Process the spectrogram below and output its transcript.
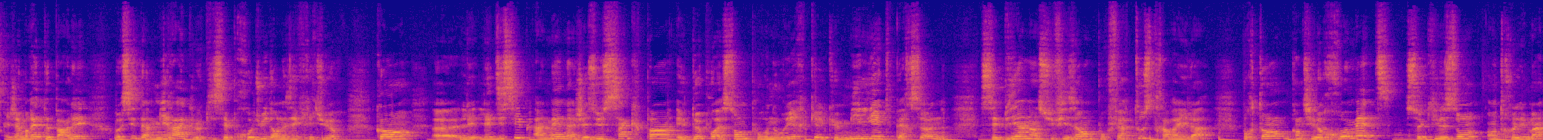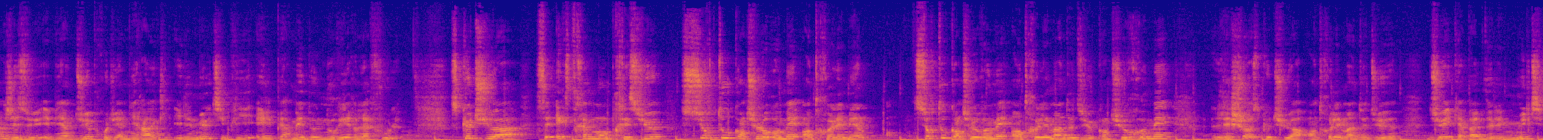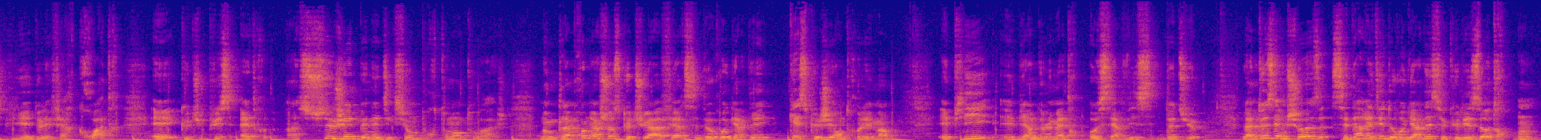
J'aimerais te parler aussi d'un miracle qui s'est produit dans les Écritures quand euh, les, les, disciples amènent à Jésus cinq pains et deux poissons pour nourrir quelques milliers de personnes. C'est bien insuffisant pour faire tout ce travail-là. Pourtant, quand ils remettent ce qu'ils ont entre les mains de Jésus, eh bien Dieu produit un miracle, il multiplie et il permet de nourrir la foule. Ce que tu as, c'est extrêmement précieux, surtout quand tu le remets entre les mains, Surtout quand tu le remets entre les mains de Dieu, quand tu remets les choses que tu as entre les mains de Dieu, Dieu est capable de les multiplier, de les faire croître et que tu puisses être un sujet de bénédiction pour ton entourage. Donc la première chose que tu as à faire, c'est de regarder qu'est-ce que j'ai entre les mains et puis eh bien, de le mettre au service de Dieu. La deuxième chose, c'est d'arrêter de regarder ce que les autres ont.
